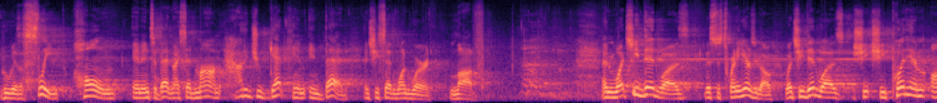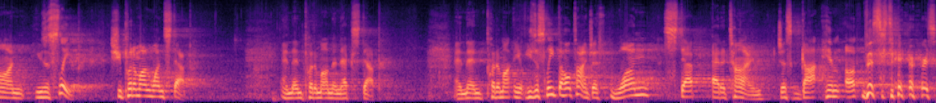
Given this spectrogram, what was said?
who was asleep home and into bed. And I said, Mom, how did you get him in bed? And she said one word love. And what she did was, this was 20 years ago, what she did was she, she put him on, he was asleep. She put him on one step and then put him on the next step. And then put him on, you know, he's asleep the whole time, just one step at a time, just got him up the stairs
